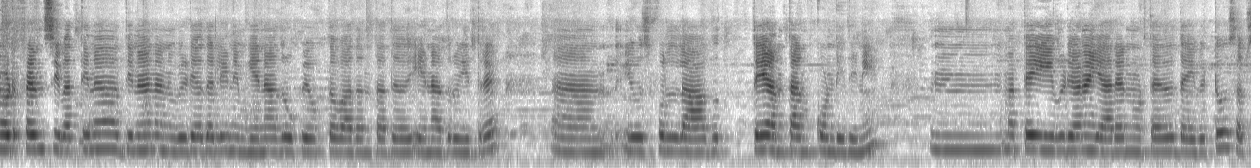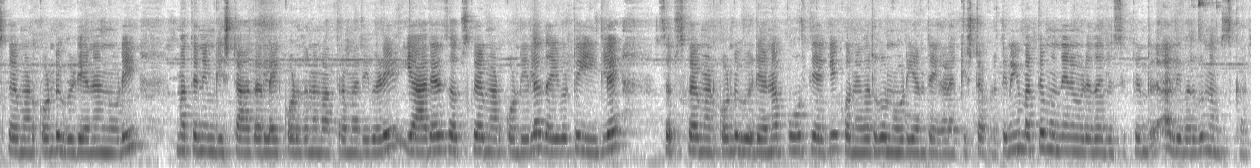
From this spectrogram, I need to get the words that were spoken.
ನೋಡಿ ಫ್ರೆಂಡ್ಸ್ ಇವತ್ತಿನ ದಿನ ನನ್ನ ವಿಡಿಯೋದಲ್ಲಿ ನಿಮ್ಗೆ ಏನಾದರೂ ಉಪಯುಕ್ತವಾದಂಥದ್ದು ಏನಾದರೂ ಇದ್ದರೆ ಯೂಸ್ಫುಲ್ ಆಗುತ್ತೆ ಅಂತ ಅಂದ್ಕೊಂಡಿದ್ದೀನಿ ಮತ್ತು ಈ ವಿಡಿಯೋನ ಯಾರ್ಯಾರು ನೋಡ್ತಾ ಇದ್ದಾರೆ ದಯವಿಟ್ಟು ಸಬ್ಸ್ಕ್ರೈಬ್ ಮಾಡಿಕೊಂಡು ವಿಡಿಯೋನ ನೋಡಿ. ಮತ್ತು ನಿಮ್ಗೆ ಇಷ್ಟ ಆದರೆ ಲೈಕ್ ಕೊಡೋದನ್ನು ಮಾತ್ರ ಮರಿಬೇಡಿ. ಯಾರ್ಯಾರು ಸಬ್ಸ್ಕ್ರೈಬ್ ಮಾಡ್ಕೊಂಡಿಲ್ಲ, ದಯವಿಟ್ಟು ಈಗಲೇ ಸಬ್ಸ್ಕ್ರೈಬ್ ಮಾಡಿಕೊಂಡು ವಿಡಿಯೋನ ಪೂರ್ತಿಯಾಗಿ ಕೊನೆವರೆಗೂ ನೋಡಿ ಅಂತ ಹೇಳೋಕ್ಕೆ ಇಷ್ಟಪಡ್ತೀನಿ. ಮತ್ತು ಮುಂದಿನ ವಿಡಿಯೋದಲ್ಲಿ ಸಿಗ್ತೀನಿ ಅಲ್ಲಿವರೆಗೂ ನಮಸ್ಕಾರ.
